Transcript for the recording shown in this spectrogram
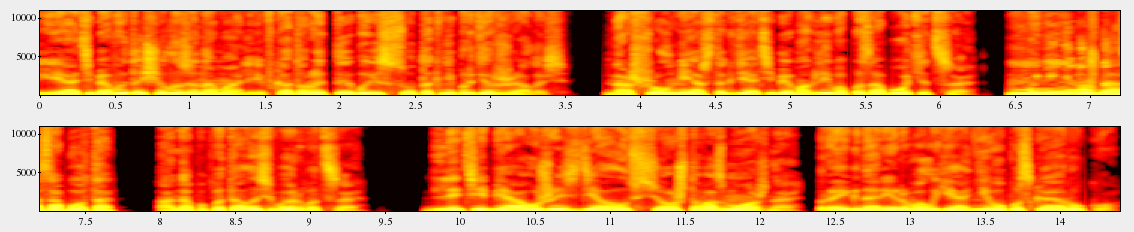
Я тебя вытащил из аномалии, в которой ты бы и суток не продержалась. Нашел место, где о тебе могли бы позаботиться». «Мне не нужна забота». Она попыталась вырваться. «Для тебя уже сделал все, что возможно», — проигнорировал я, не выпуская руку.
